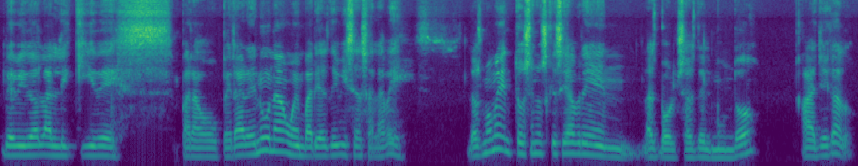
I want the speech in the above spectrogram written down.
debido a la liquidez para operar en una o en varias divisas a la vez. Los momentos en los que se abren las bolsas del mundo ha llegado.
